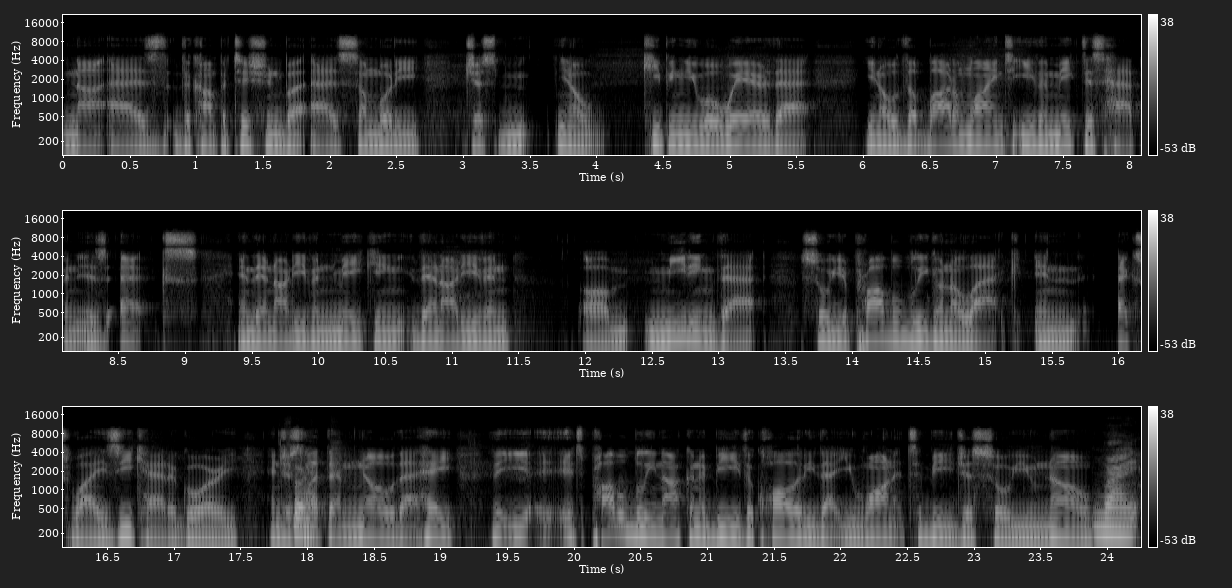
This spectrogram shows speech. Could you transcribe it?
not as the competition, but as somebody just you know keeping you aware that you know the bottom line to even make this happen is X, and they're not even making, they're not even um, meeting that. So you're probably going to lack in XYZ category and just Correct. let them know that, hey, the, it's probably not going to be the quality that you want it to be, just so you know. Right.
